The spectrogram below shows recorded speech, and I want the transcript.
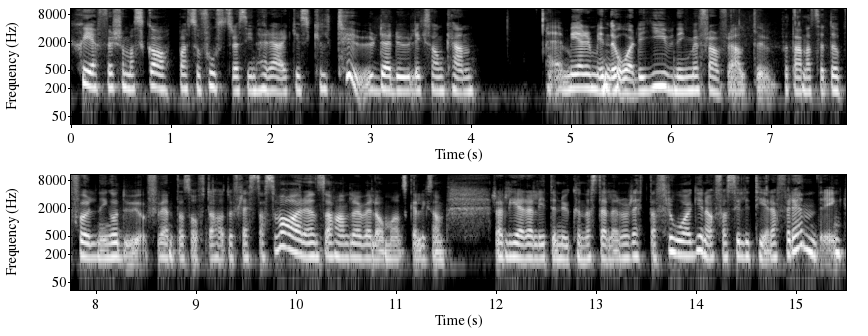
chefer som har skapats och fostrats i en hierarkisk kultur där du liksom kan eh, mer eller mindre ordergivning men framförallt eh, på ett annat sätt uppföljning och du förväntas ofta ha de flesta svaren så handlar det väl om man ska liksom raljera lite nu kunna ställa de rätta frågorna och facilitera förändring.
